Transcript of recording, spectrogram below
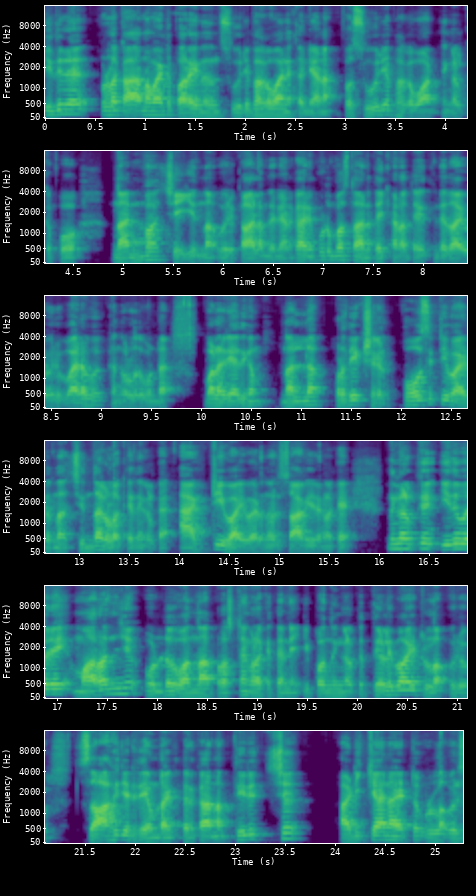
ഇതിന് ഉള്ള കാരണമായിട്ട് പറയുന്നതും സൂര്യഭഗവാനെ തന്നെയാണ്. അപ്പോൾ സൂര്യഭഗവാൻ നിങ്ങൾക്കിപ്പോൾ നന്മ ചെയ്യുന്ന ഒരു കാലം തന്നെയാണ്. കാര്യം കുടുംബസ്ഥാനത്തേക്കാണ് അദ്ദേഹത്തിന്റെതായ ഒരു വരവ് എന്നുള്ളത് കൊണ്ട് വളരെയധികം നല്ല പ്രതീക്ഷകൾ പോസിറ്റീവായിരുന്ന ചിന്തകളൊക്കെ നിങ്ങൾക്ക് ആക്റ്റീവായി വരുന്ന ഒരു സാഹചര്യങ്ങളൊക്കെ നിങ്ങൾക്ക് ഇതുവരെ മറഞ്ഞു കൊണ്ടുവന്ന പ്രശ്നങ്ങളൊക്കെ തന്നെ ഇപ്പോൾ നിങ്ങൾക്ക് തെളിവായിട്ടുള്ള ഒരു സാഹചര്യത്തെ ഉണ്ടാക്കി തരും കാരണം തിരിച്ച് അടിക്കാനായിട്ട് ഉള്ള ഒരു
